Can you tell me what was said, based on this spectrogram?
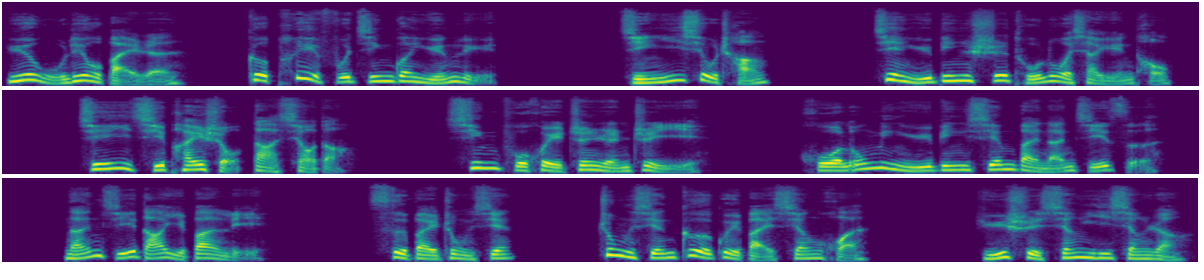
约五六百人，各佩服金冠云履，锦衣袖长。见于冰师徒落下云头。皆一齐拍手，大笑道：“新普会真人质疑：火龙命于冰先拜南极子，南极答以办理，次拜众仙，众仙各跪拜相还，于是相依相让，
